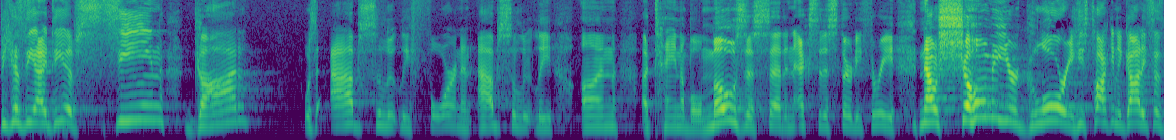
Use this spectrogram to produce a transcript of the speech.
Because the idea of seeing God was absolutely foreign and absolutely unattainable. Moses said in Exodus 33, Now show me your glory. He's talking to God. He says,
